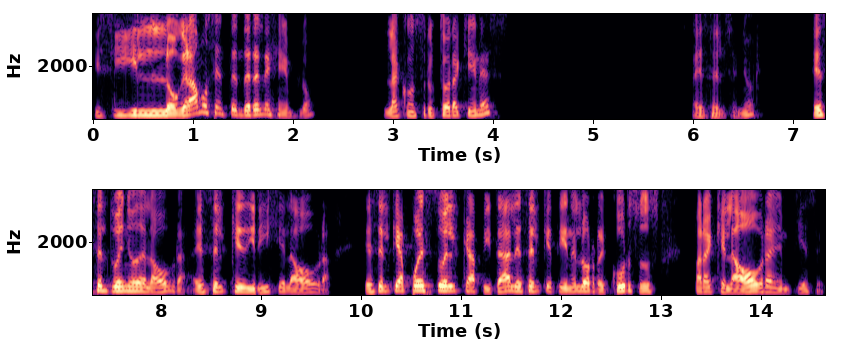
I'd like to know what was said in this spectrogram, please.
Y si logramos entender el ejemplo, la constructora, ¿quién es? Es el Señor. Es el dueño de la obra, es el que dirige la obra, es el que ha puesto el capital, es el que tiene los recursos para que la obra empiece.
